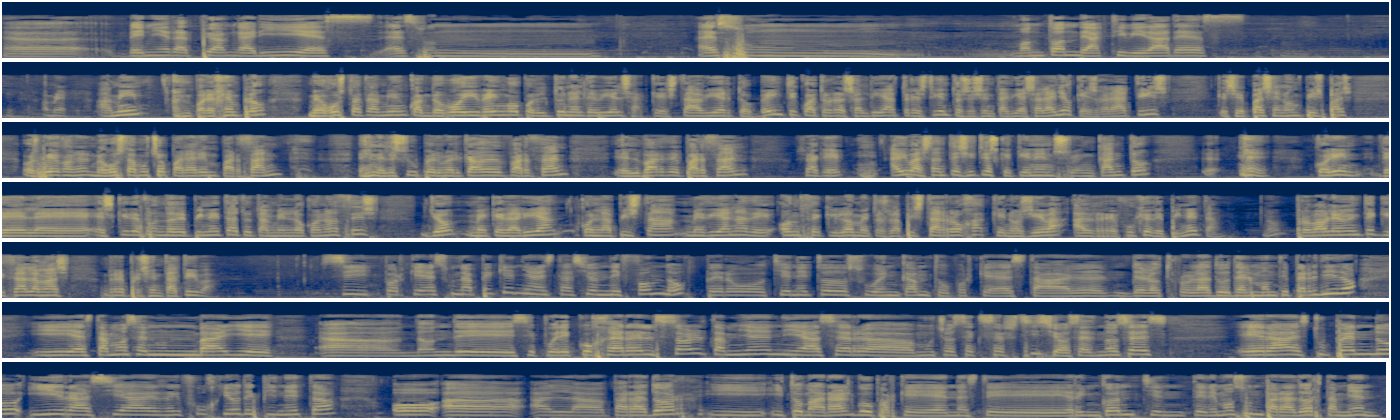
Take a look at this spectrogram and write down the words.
Uh, venir a Pyongali es, es un es un montón de actividades Hombre, a mí, por ejemplo, me gusta también cuando voy y vengo por el túnel de Bielsa, que está abierto 24 horas al día, 360 días al año, que es gratis, que se pasen un pispas. Os voy a contar, me gusta mucho parar en Parzán, en el supermercado de Parzán, el bar de Parzán. O sea que hay bastantes sitios que tienen su encanto. Corín, del eh, esquí de fondo de Pineta, tú también lo conoces. Yo me quedaría con la pista mediana de 11 kilómetros, la pista roja que nos lleva al refugio de Pineta. Probablemente quizá la más representativa. Sí, porque es una pequeña estación de fondo, pero tiene todo su encanto porque está del otro lado del Monte Perdido y estamos en un valle uh, donde se puede coger el sol también y hacer uh, muchos ejercicios. Entonces era estupendo ir hacia el refugio de Pineta o a, al parador y, y, tomar algo, porque en este rincón ten, tenemos un parador también.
